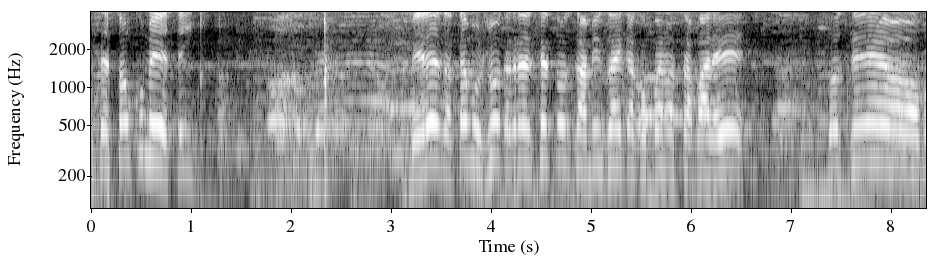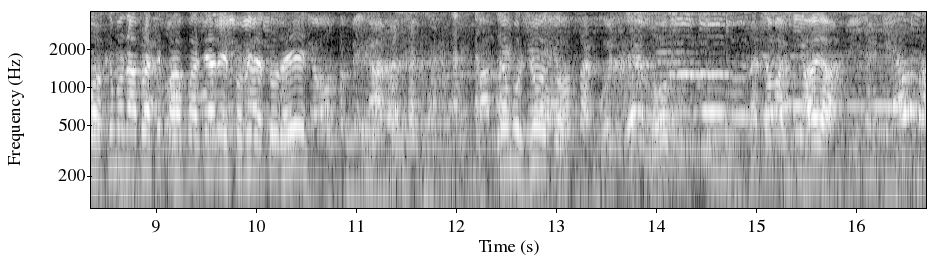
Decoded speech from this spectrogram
Isso é só o começo, hein? Beleza? Tamo junto, agradecendo a todos os amigos aí que acompanham nosso trabalho aí. Todos que ô, bom, quer mandar um abraço aí pra rapaziada aí, família toda aí. É outra pegada. Tamo É junto. outra coisa, você é louco. Nós estamos aqui em. Alphaville, aqui é outra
